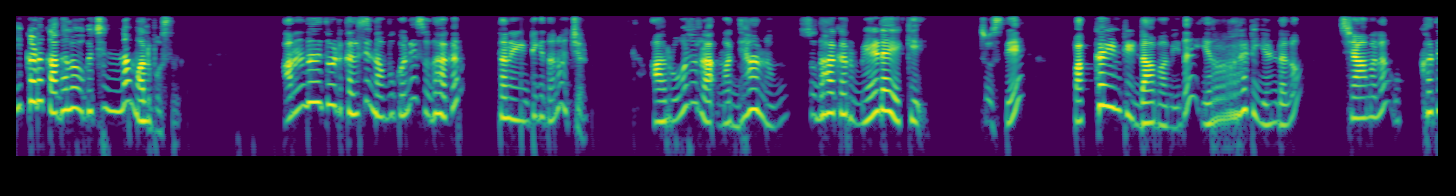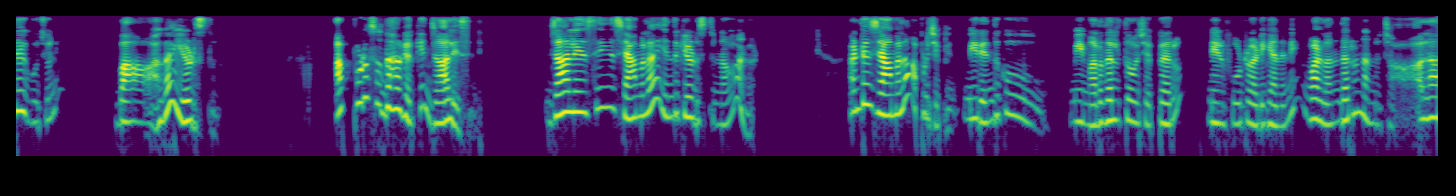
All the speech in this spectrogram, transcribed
ఇక్కడ కథలో ఒక చిన్న మలుపు వస్తుంది. అందరితోటి కలిసి నవ్వుకొని సుధాకర్ తన ఇంటికి తను వచ్చాడు. ఆ రోజు రా మధ్యాహ్నం సుధాకర్ మేడ ఎక్కి చూస్తే పక్క ఇంటి డాబా మీద ఎర్రటి ఎండలో శ్యామల ఒక్కతే కూర్చొని బాగా ఏడుస్తుంది. అప్పుడు సుధాకర్కి జాలేసింది. జాలేసి శ్యామల ఎందుకు ఏడుస్తున్నావు? అన్నాడు. అంటే శ్యామల అప్పుడు చెప్పింది మీరెందుకు మీ మరదలతో చెప్పారు? నేను ఫోటో అడిగానని వాళ్ళందరూ నన్ను చాలా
